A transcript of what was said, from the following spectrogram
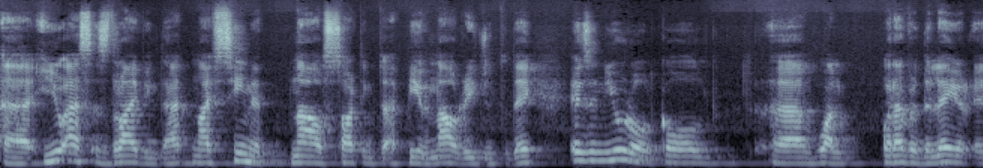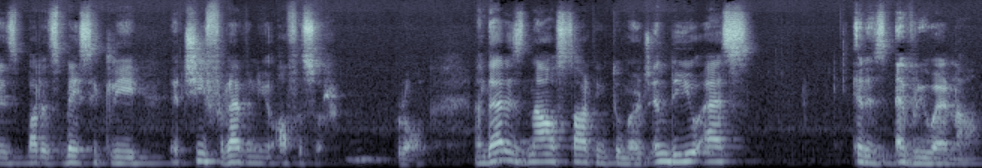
Uh, US is driving that, and I've seen it now starting to appear in our region today, is a new role called, uh, well, whatever the layer is, but it's basically a chief revenue officer role. And that is now starting to merge. In the US, it is everywhere now.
